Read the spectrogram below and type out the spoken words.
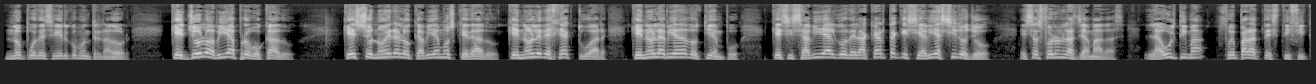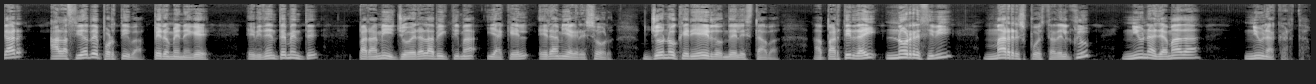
no puede seguir como entrenador. Que yo lo había provocado. Que eso no era lo que habíamos quedado. Que no le dejé actuar. Que no le había dado tiempo. Que si sabía algo de la carta que si había sido yo. Esas fueron las llamadas. La última fue para testificar a la ciudad deportiva, pero me negué. Evidentemente, para mí yo era la víctima y aquel era mi agresor. Yo no quería ir donde él estaba. A partir de ahí no recibí más respuesta del club, ni una llamada, ni una carta.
